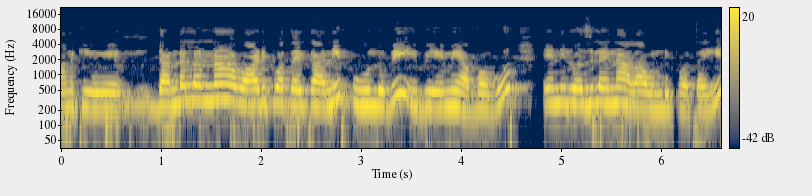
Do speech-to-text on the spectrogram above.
మనకి దండలన్నా వాడిపోతాయి కానీ పూలువి ఇవి ఏమీ అవ్వవు. ఎన్ని రోజులైనా అలా ఉండిపోతాయి.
